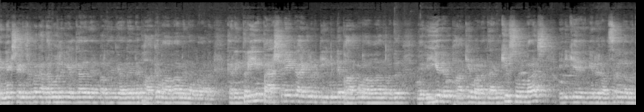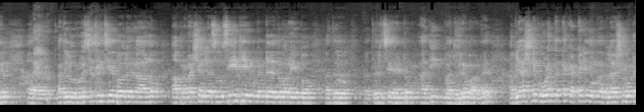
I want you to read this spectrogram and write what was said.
എന്നെ ക്ഷണിച്ചപ്പോൾ കഥ പോലും കേൾക്കാതെ ഞാൻ പറഞ്ഞു ഞാൻ എന്റെ ഭാഗമാവാം എന്നുള്ളതാണ് കാരണം ഇത്രയും പാഷനേറ്റ് ആയിട്ടുള്ള ഒരു ടീമിന്റെ ഭാഗമാവുക എന്നുള്ളത് വലിയൊരു ഭാഗ്യമാണ്. താങ്ക് യു സോ മച്ച് എനിക്ക് ഇങ്ങനെ ഒരു അവസരം തന്നതിൽ അതിൽ ഉർവശി ചേച്ചിയെ പോലെ ഒരാളും ആ പ്രൊഡക്ഷനിൽ അസോസിയേറ്റ് ചെയ്യുന്നുണ്ട് എന്ന് പറയുമ്പോൾ അത് തീർച്ചയായിട്ടും അതിമധുരമാണ്. അഭിലാഷിന്റെ കൂടെ തന്നെ കട്ടയ്ക്ക് നിന്ന് അഭിലാഷിനോട്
